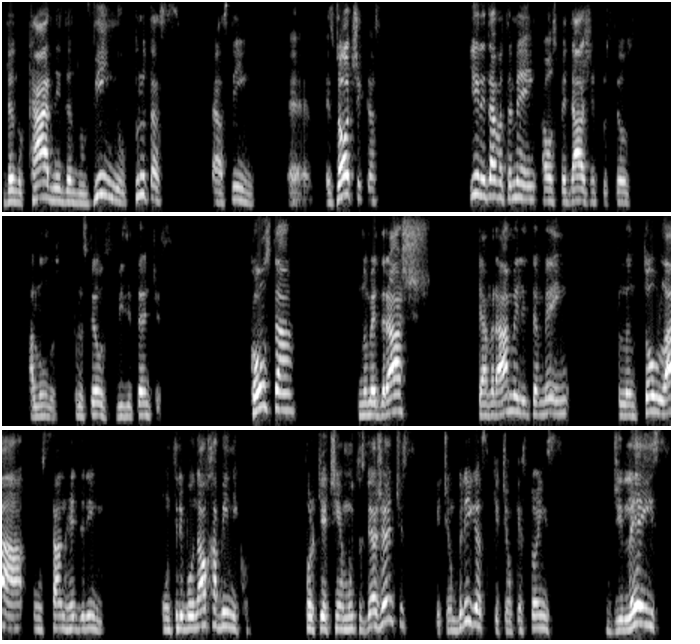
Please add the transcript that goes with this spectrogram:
dando carne, dando vinho, frutas assim é, exóticas. E ele dava também a hospedagem para os seus alunos, para os seus visitantes. Consta no Medrash que Abraão ele também plantou lá um Sanhedrin, um tribunal rabínico, porque tinha muitos viajantes, que tinham brigas, que tinham questões de leis,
